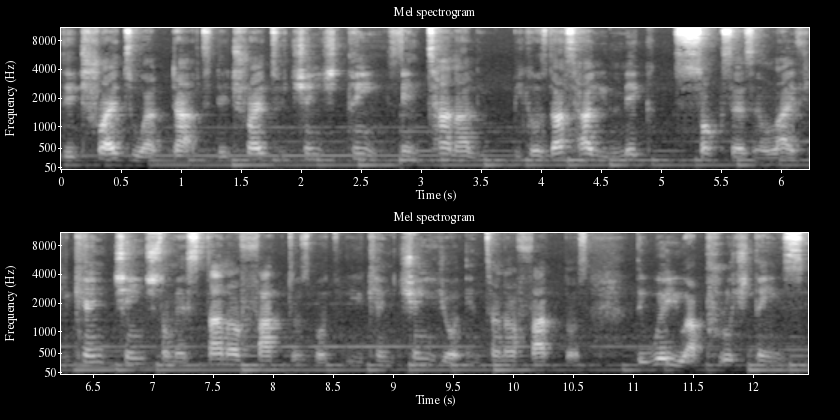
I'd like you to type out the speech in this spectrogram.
they try to adapt, they try to change things internally because that's how you make success in life. You can't change some external factors, but you can change your internal factors. The way you approach things,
